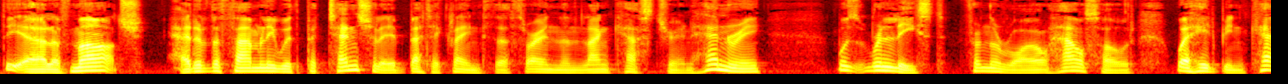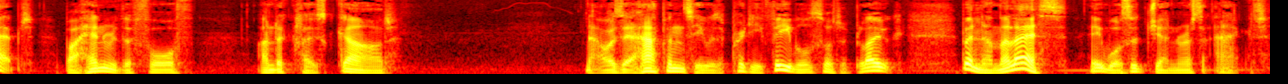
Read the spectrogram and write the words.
the Earl of March, head of the family with potentially a better claim to the throne than Lancastrian Henry, was released from the royal household, where he'd been kept by Henry IV under close guard. Now, as it happens, he was a pretty feeble sort of bloke, but nonetheless, it was a generous act.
